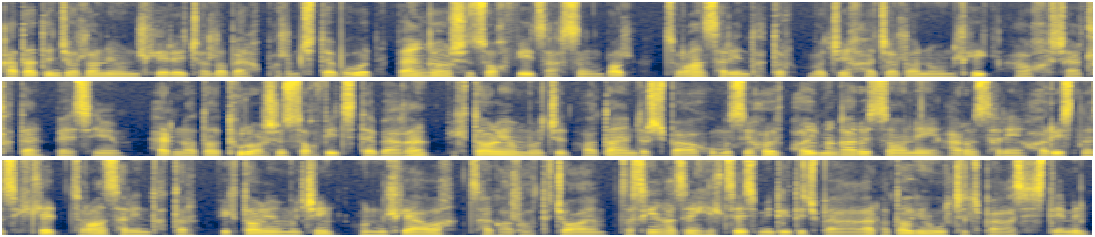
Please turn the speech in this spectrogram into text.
гадаадын жолооны үнэлэхээр жолоо барих боломжтой бөгөөд байнгын оршин суух виз авсан бол 6 сарын дотор мужийнхаа жолооны үнэлэхийг авах шаардлагатай байсан юм. Харин одоо төр оршин суух визтэй байгаа Викториан мужид одоо амьдарч байгаа хүмүүсийн хувьд 2019 оны 10 сарын 29-ноос эхлээд 6 сарын дотор Викториан мужийн үнэлгээ авах цаг олгогдож байгаа юм. Засгийн газрын хэлцээс мэдэгдэж байгаагаар одоогийн үйлчилж байгаа систем нь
